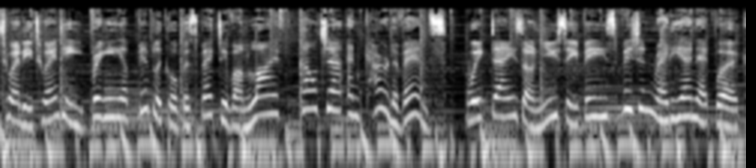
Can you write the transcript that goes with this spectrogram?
2020, bringing a biblical perspective on life, culture, and current events. Weekdays on UCB's Vision Radio Network.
